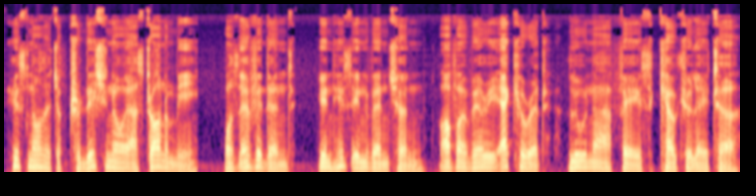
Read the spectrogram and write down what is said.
His knowledge of traditional astronomy was evident in his invention of a very accurate lunar phase calculator,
